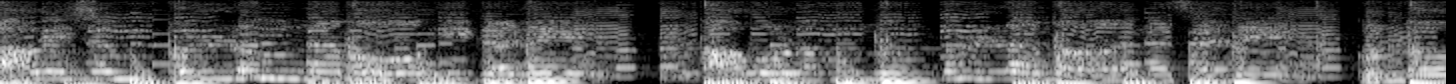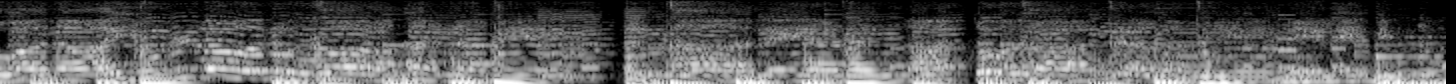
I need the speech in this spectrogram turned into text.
ആവേശം കൊള്ളുന്ന മോഹികളെ ആവോളം നൊന്തുള്ള മാനസരെ കൊണ്ടുപോവാനായുള്ളൊരു വാഹനമേ തന്നാലെ അടങ്ങാത്തൊരാഗ്രഹമേ. മേലെ മിന്നും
